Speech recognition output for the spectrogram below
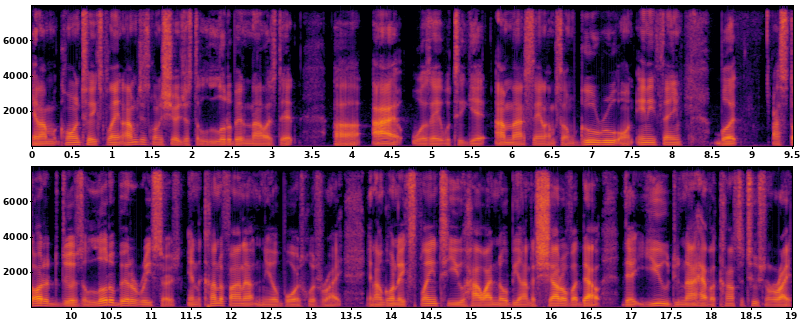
And I'm going to explain, I'm just going to share just a little bit of knowledge that uh, I was able to get. I'm not saying I'm some guru on anything, but I started to do just a little bit of research and come to find out Neil Boortz was right. And I'm going to explain to you how I know beyond a shadow of a doubt that you do not have a constitutional right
